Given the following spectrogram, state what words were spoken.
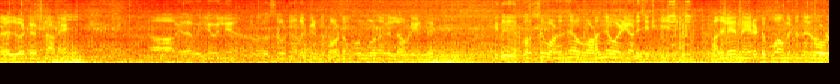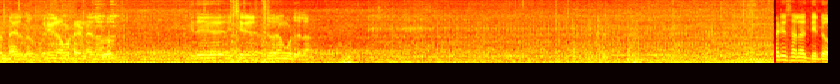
റെയിൽവേ സ്റ്റേഷനാണ് വലിയ വലിയ റിസോർട്ടുകളൊക്കെ ഉണ്ട് ഹോട്ടൽ റൂമുകളൊക്കെ എല്ലാം അവിടെ ഉണ്ട് ഇത് കുറച്ച് വളഞ്ഞ വളഞ്ഞ വഴിയാണ് ശരിക്കും. അതിലെ നേരിട്ട് പോകാൻ പറ്റുന്ന ഒരു റോഡ് ഉണ്ടായിരുന്നു. ഒരു കിലോമീറ്റർ ഉണ്ടായിരുന്നുള്ളൂ ഇത് ഇച്ചിരി ദൂരം കൂടുതലാണ്. ഒരു സ്ഥലം എത്തി കേട്ടോ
